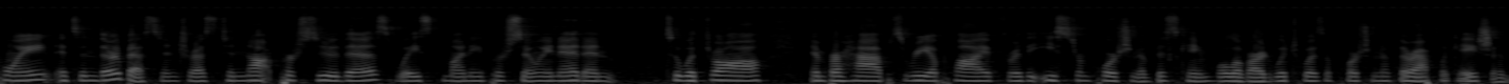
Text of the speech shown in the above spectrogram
point it's in their best interest to not pursue this, waste money pursuing it, and to withdraw and perhaps reapply for the eastern portion of Biscayne Boulevard, which was a portion of their application.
